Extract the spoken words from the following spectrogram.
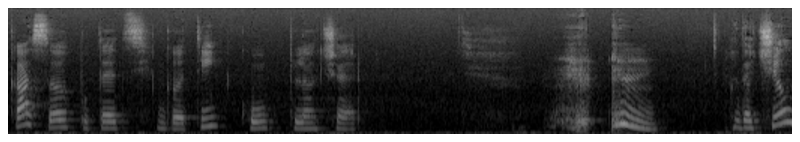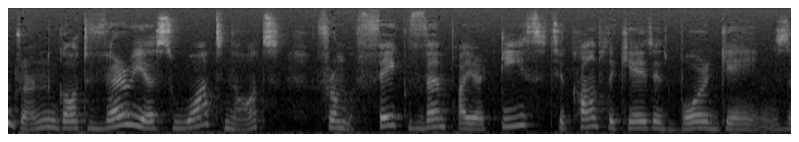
ca să puteți găti cu plăcere. The children got various whatnots from fake vampire teeth to complicated board games.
